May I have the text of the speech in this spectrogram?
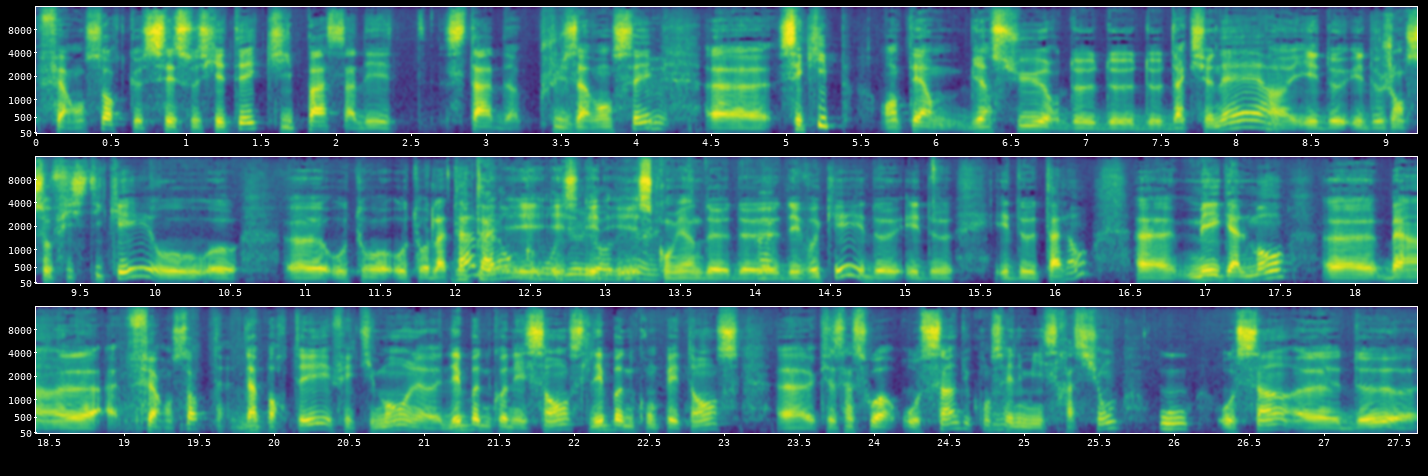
faire en sorte que ces sociétés qui passent à des stades plus avancés mm. s'équipent en termes, bien sûr, d'actionnaires de, de, et, de, et de gens sophistiqués au, euh, autour, autour de la table, et, ce qu'on vient d'évoquer, et, de, et, de, et de talent, euh, mais également euh, ben, faire en sorte d'apporter effectivement les bonnes connaissances, les bonnes compétences, que ce soit au sein du conseil d'administration ou au sein de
